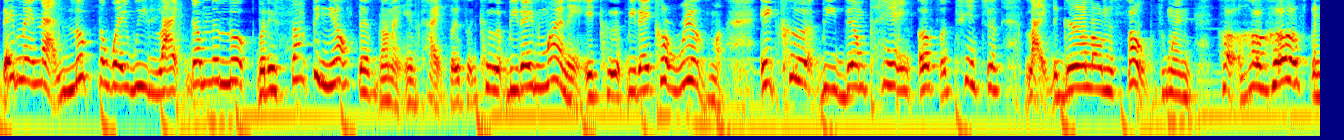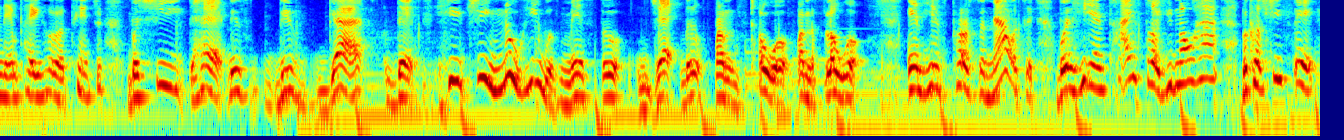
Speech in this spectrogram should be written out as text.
they may not look the way we like them to look, but it's something else that's to entice us. It could be their money. It could be their charisma. It could be them paying us attention like the girl on the soaps when her, her husband didn't pay her attention, but she had this, this guy that he, she knew he was messed up, jacked up from the toe up, from the floor up. in his personality, but he enticed her. You know how? Because she said,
